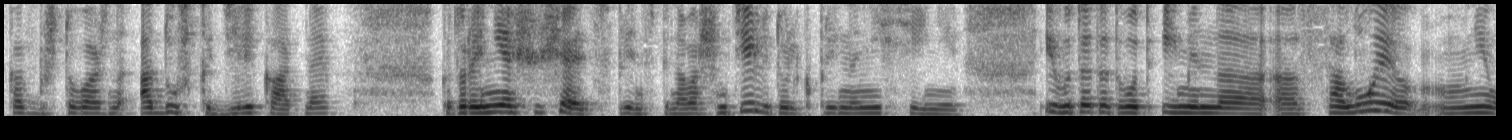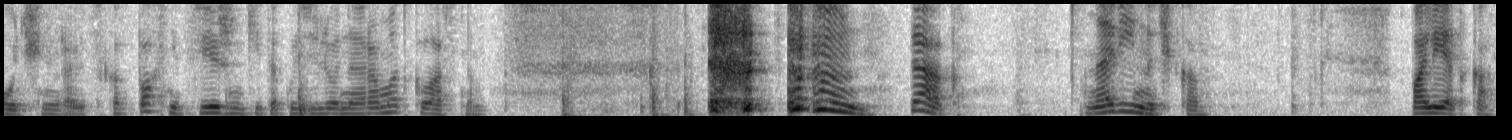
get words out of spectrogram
как бы что важно, одушка деликатная, которая не ощущается, в принципе, на вашем теле, только при нанесении. И вот этот вот именно а, с алоэ мне очень нравится, как пахнет, свеженький такой зеленый аромат, классно. так, новиночка, палетка.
